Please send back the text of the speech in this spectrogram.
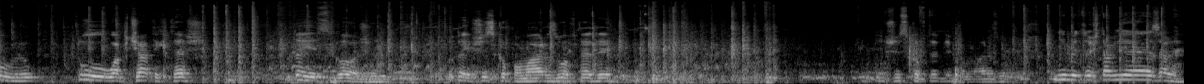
Tu, tu łapciatych też. Tutaj jest gorzej. Tutaj wszystko pomarzło wtedy. Tu wszystko wtedy pomarzło. Niby coś tam jest, ale...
